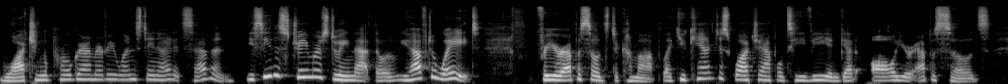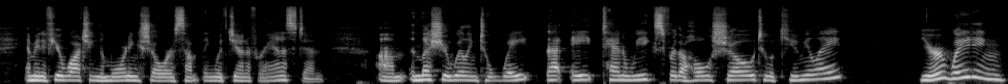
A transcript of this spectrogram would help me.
watching a program every Wednesday night at seven. You see the streamers doing that though. You have to wait for your episodes to come up. Like you can't just watch Apple TV and get all your episodes. I mean, if you're watching the morning show or something with Jennifer Aniston, um, unless you're willing to wait that eight, ten weeks for the whole show to accumulate, you're waiting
